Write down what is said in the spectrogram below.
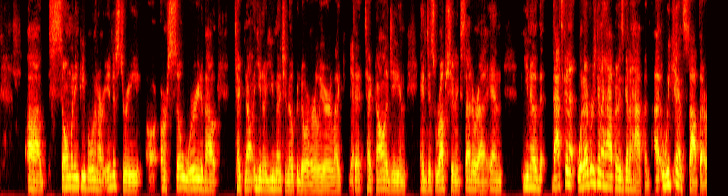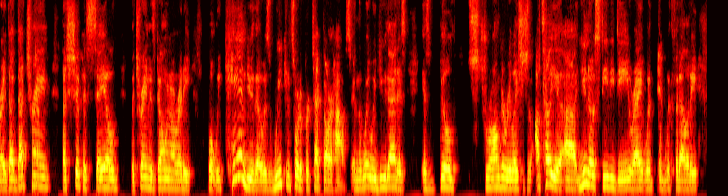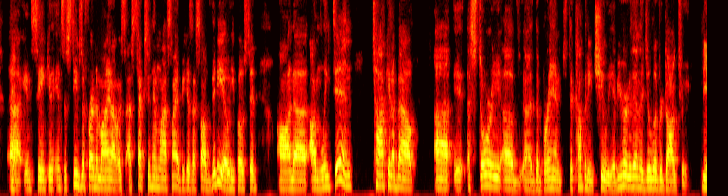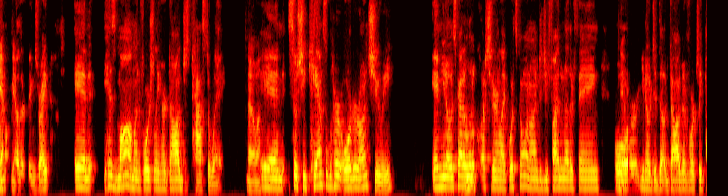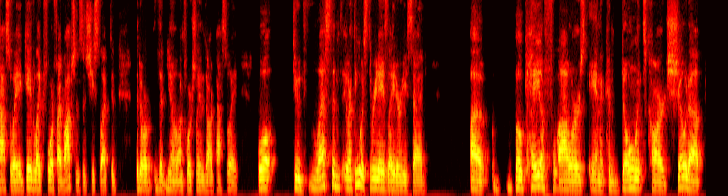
uh, so many people in our industry are, are so worried about technology you know you mentioned open door earlier like yep. te- technology and and disruption et cetera and you know that, that's gonna whatever's gonna happen is gonna happen. I, we can't yep. stop that right? That that train yep. that ship has sailed the train is going already. What we can do though is we can sort of protect our house and the way we do that is is build stronger relationships. I'll tell you uh, you know stevie d right with with fidelity uh, in sync and, and so steve's a friend of mine. I was, I was texting him last night because i saw a video he posted on uh, on LinkedIn talking about uh, a story of uh, the brand, the company Chewy. Have you heard of them? They deliver dog food, yeah, yeah. other things, right? And his mom, unfortunately, her dog just passed away. No, well. and so she canceled her order on Chewy. And you know, it's got a little mm-hmm. questionnaire like, "What's going on? Did you find another thing?" Or you know, did the dog unfortunately pass away? It gave like four or five options, and she selected the door. That you know, unfortunately, the dog passed away. Well, dude, less than I think it was three days later, he said a bouquet of flowers and a condolence card showed up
